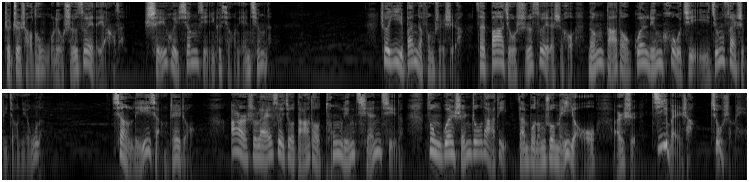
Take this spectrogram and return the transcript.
这至少都五六十岁的样子，谁会相信一个小年轻呢？这一般的风水师啊，在八九十岁的时候能达到关灵后期，已经算是比较牛了。像李想这种二十来岁就达到通灵前期的，纵观神州大地，咱不能说没有，而是基本上就是没有。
